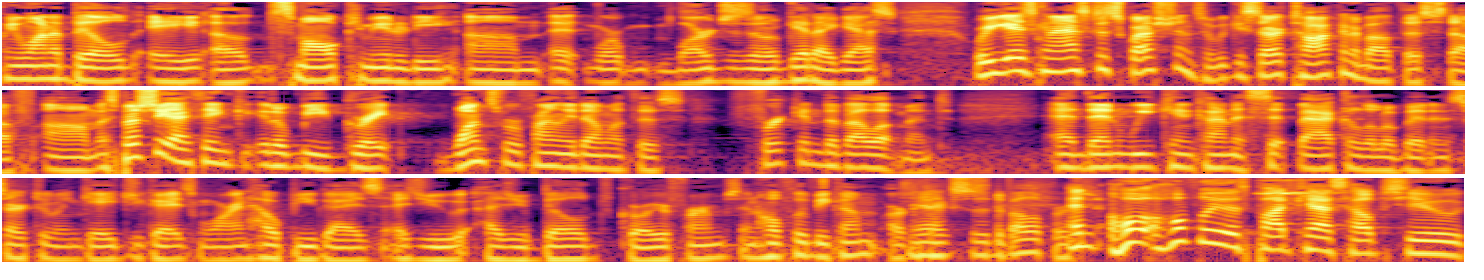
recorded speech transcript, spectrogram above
we want to build a, a small community, um, at, or large as it'll get, I guess, where you guys can ask us questions and we can start talking about this stuff. Um, especially, I think it'll be great once we're finally done with this frickin' development, and then we can kind of sit back a little bit and start to engage you guys more and help you guys as you as you build, grow your firms, and hopefully become architects as developers. And ho- hopefully, this podcast helps you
